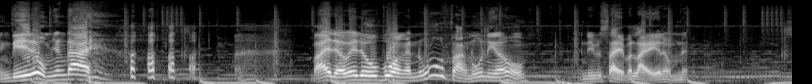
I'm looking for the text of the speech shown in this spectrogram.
ยังดีนะผมยังได้ไปเดี๋ยวไปดูบ่วงกันนู้นฝั่งนู้นนี่ครับผม อันนี้ไปใส่ปลาไหลกันนะผมเนี่ยโซ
